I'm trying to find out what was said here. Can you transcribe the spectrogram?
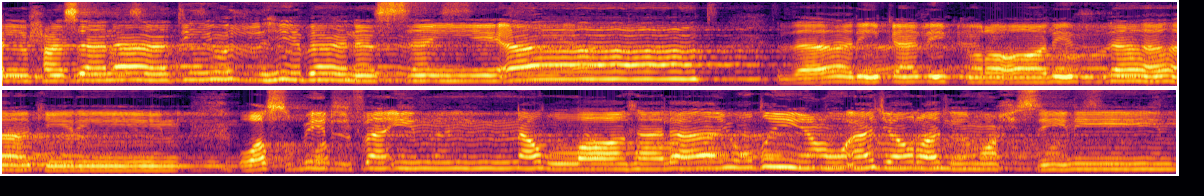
الحسنات يذهبن السيئات. ذلك ذكرى للذاكرين. واصبر فإن الله لا يضيع أجر المحسنين.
